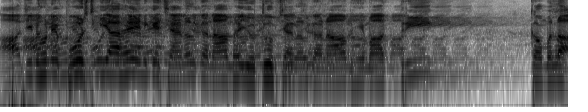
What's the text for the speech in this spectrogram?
आज इन्होंने पोस्ट किया है इनके चैनल का नाम है यूट्यूब चैनल का नाम हिमाद्री कमला।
